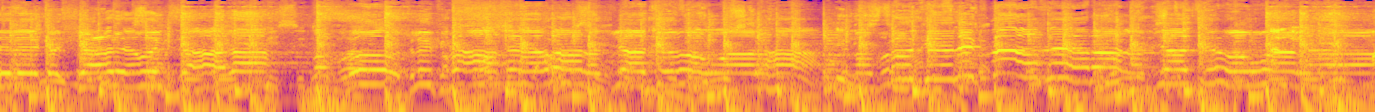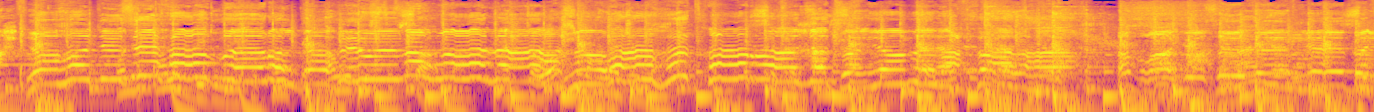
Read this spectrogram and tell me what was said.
مثلك الشعر وجزالة مبروك لك باخرة الأبيات ووالها مبروك لك باخرة الأبيات ووالها يا هجز حضر القافي والموالة نوره تخرجت فاليوم الأحفالها. أبغاك يصيد النبل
